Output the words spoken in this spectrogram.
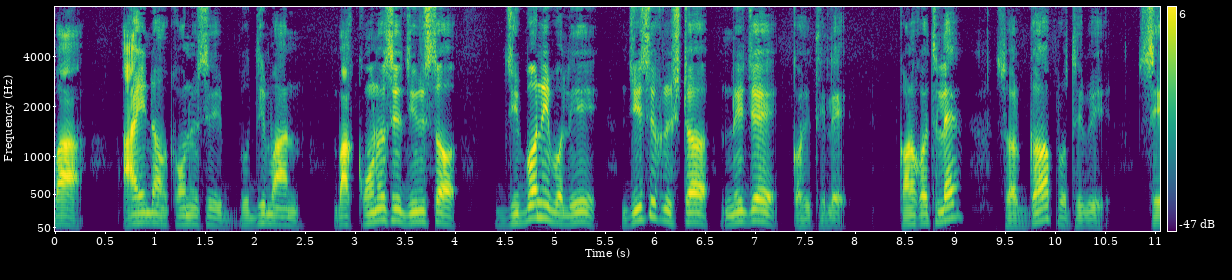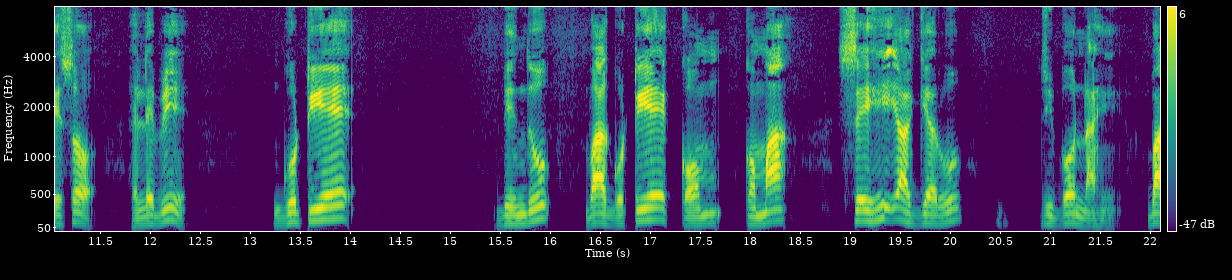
ବା ଆଇନ କୌଣସି ବୁଦ୍ଧିମାନ ବା କୌଣସି ଜିନିଷ ଯିବନି ବୋଲି ଯୀଶୁଖ୍ରୀଷ୍ଟ ନିଜେ କହିଥିଲେ। କ'ଣ କହିଥିଲେ? ସ୍ୱର୍ଗ ପୃଥିବୀ ଶେଷ ହେଲେ ବି ଗୋଟିଏ ବିନ୍ଦୁ ବା ଗୋଟିଏ କମା ସେହି ଆଜ୍ଞାରୁ ଯିବ ନାହିଁ ବା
